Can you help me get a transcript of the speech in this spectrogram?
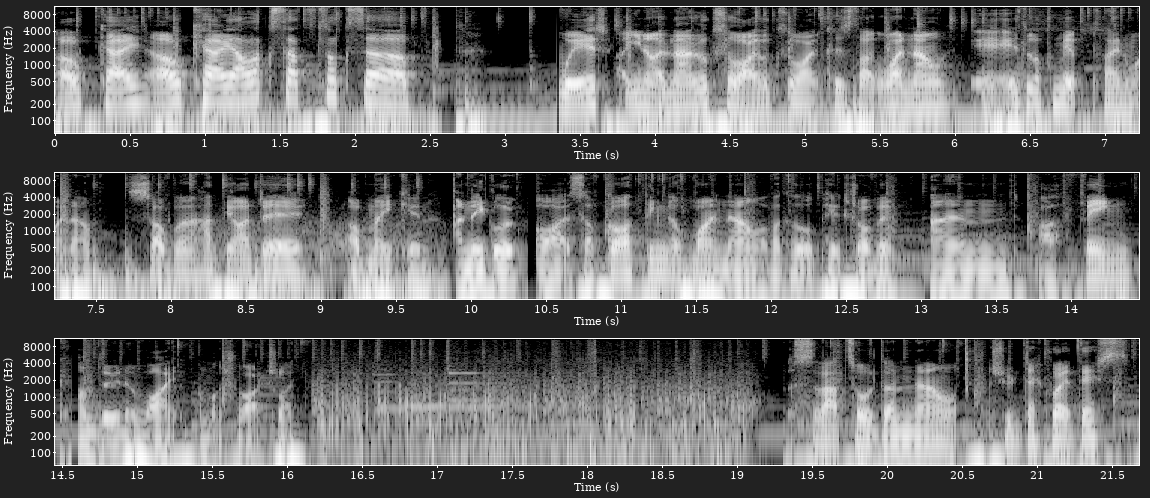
Okay, okay, Alex, that looks uh weird. Uh, you know, now it looks alright, looks alright. Because, like, right now, it is looking a bit plain right now. So I've had the idea of making an igloo. Alright, so I've got a thing of right now of like a little picture of it. And I think I'm doing it right. I'm not sure, actually. So that's all done now. Should we decorate this?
